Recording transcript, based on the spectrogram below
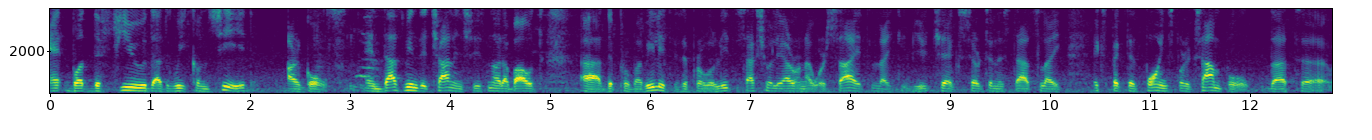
eh, but the few that we concede are goals. And that's been the challenge. It's not about uh, the probabilities. The probabilities actually are on our side. Like if you check certain stats like expected points, for example, that uh,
